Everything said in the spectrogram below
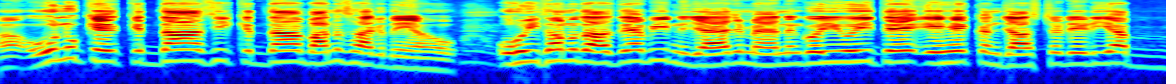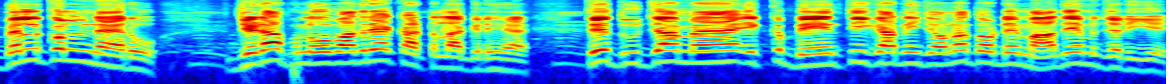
ਹਾਂ ਉਹਨੂੰ ਕਿ- ਕਿੱਦਾਂ ਅਸੀਂ ਕਿੱਦਾਂ ਬੰਨ ਸਕਦੇ ਆ ਉਹ? ਉਹੀ ਤੁਹਾਨੂੰ ਦੱਸਦੇ ਆ ਵੀ ਨਜਾਇਜ਼ ਮਾਈਨਿੰਗ ਹੋਈ ਹੋਈ ਤੇ ਇਹ ਕੰਜਸਟਡ ਏਰੀਆ ਬਿਲਕੁਲ ਨੈਰੋ ਜਿਹੜਾ ਫਲੋ ਵੱਧ ਰਿਹਾ ਕੱਟ ਲੱਗ ਰਿਹਾ। ਹੈ। ਤੇ ਦੂਜਾ ਮੈਂ ਇੱਕ ਬੇਨਤੀ ਕਰਨੀ ਚਾਹੁੰਦਾ ਤੁਹਾਡੇ ਮਾਧਿਅਮ ਜਰੀਏ।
